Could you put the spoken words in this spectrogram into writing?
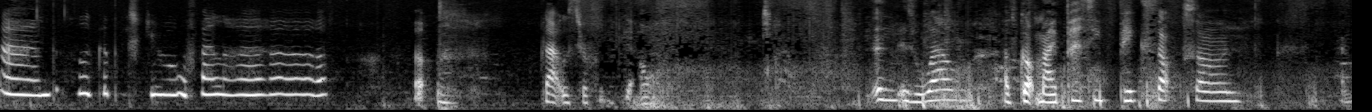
And look at this cute fella. Oh, that was tricky to get off. And as well, I've got my Percy Pig socks on. I'm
